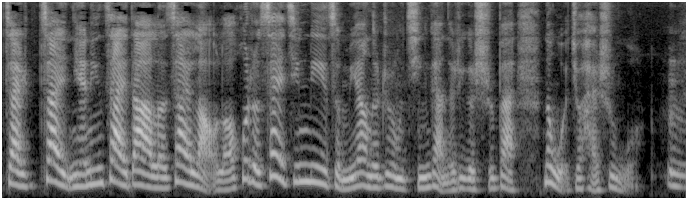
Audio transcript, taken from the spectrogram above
再再年龄再大了、再老了，或者再经历怎么样的这种情感的这个失败，那我就还是我。嗯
